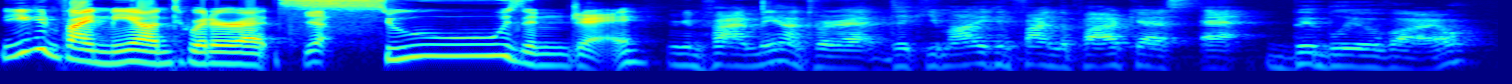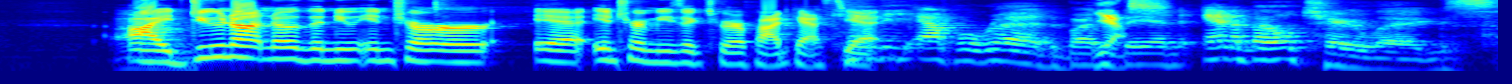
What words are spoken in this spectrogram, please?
You can find me on Twitter at Yeah. Susan J. You can find me on Twitter at Dickie Ma. You can find the podcast at Bibliovile. I Um, do not know the new intro uh, intro music to our podcast yet. Candy Apple Red by the Yes. band Annabelle Chairlegs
